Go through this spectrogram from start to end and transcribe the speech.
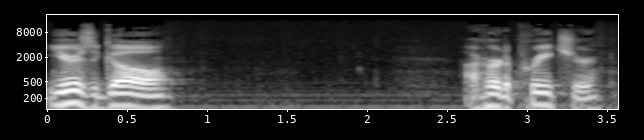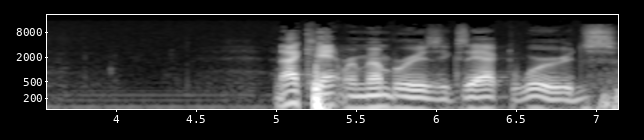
Years ago, I heard a preacher and I can't remember his exact words.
